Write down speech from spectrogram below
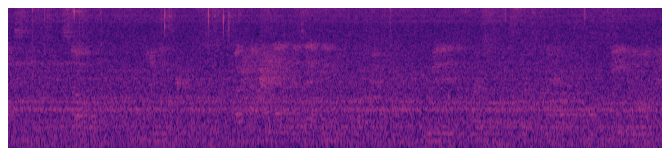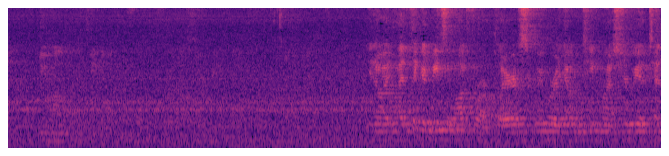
last season, so, I mean, what kind of that does that mean for the program? Committed to first, first player, team, knowing that you helped the team out before, before those year You know, I, I think it means a lot for our players. We were a young team last year. We had 10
